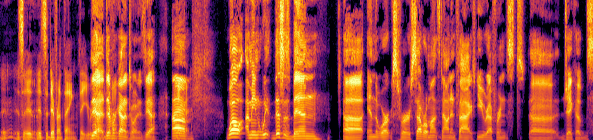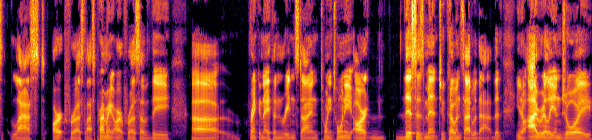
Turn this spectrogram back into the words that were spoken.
It's a, it's a different thing that you were yeah, different about. kind of twenties. Yeah. Um, Okay. Well, I mean, we this has been uh, in the works for several months now, and in fact, you referenced uh, Jacob's last art for us, last primary art for us of the uh, Frank and Nathan Riedenstein 2020 art. This is meant to coincide with that. That you know, I really enjoy.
